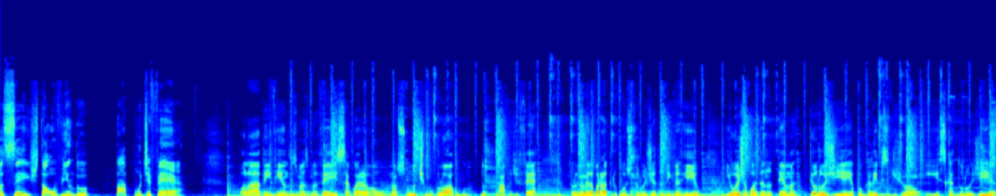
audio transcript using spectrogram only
Você está ouvindo Papo de Fé. Olá, bem-vindos mais uma vez. Agora ao nosso último bloco do Papo de Fé, programa elaborado pelo curso de Teologia do Unigran Rio, e hoje abordando o tema Teologia e Apocalipse de João e Escatologia.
